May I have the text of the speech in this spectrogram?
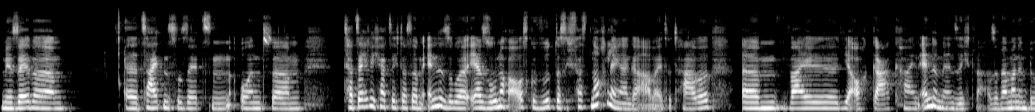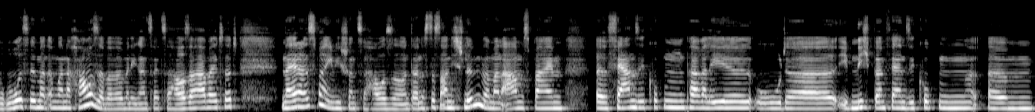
mir selber äh, Zeiten zu setzen und ähm, Tatsächlich hat sich das am Ende sogar eher so noch ausgewirkt, dass ich fast noch länger gearbeitet habe, ähm, weil ja auch gar kein Ende mehr in Sicht war. Also wenn man im Büro ist, will man irgendwann nach Hause, aber wenn man die ganze Zeit zu Hause arbeitet, naja, dann ist man irgendwie schon zu Hause. Und dann ist das auch nicht schlimm, wenn man abends beim äh, Fernseh gucken parallel oder eben nicht beim Fernseh gucken ähm,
